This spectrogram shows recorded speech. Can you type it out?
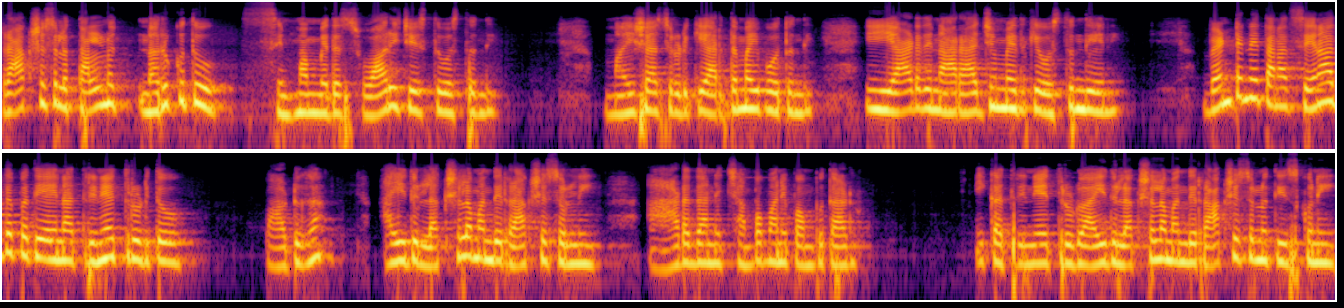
రాక్షసుల తలను నరుకుతూ సింహం మీద స్వారీ చేస్తూ వస్తుంది. మహిషాసురుడికి అర్థమైపోతుంది ఈ ఆడది నా రాజ్యం మీదకి వస్తుంది అని. వెంటనే తన సేనాధిపతి అయిన త్రినేత్రుడితో పాటుగా ఐదు లక్షల మంది రాక్షసుల్ని ఆడదాన్ని చంపమని పంపుతాడు. ఇక త్రినేత్రుడు ఐదు లక్షల మంది రాక్షసులను తీసుకుని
